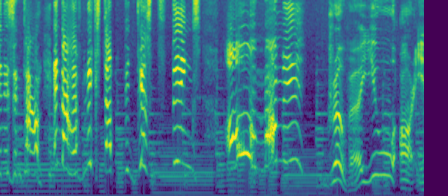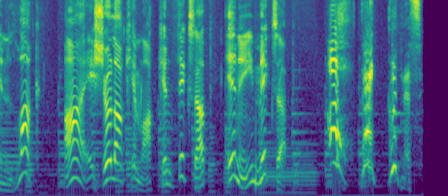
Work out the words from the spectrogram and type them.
Is in town, and I have mixed up the guests' things. Oh, Mommy! Grover, you are in luck. I, Sherlock Hemlock, can fix up any mix-up. Oh, thank goodness.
